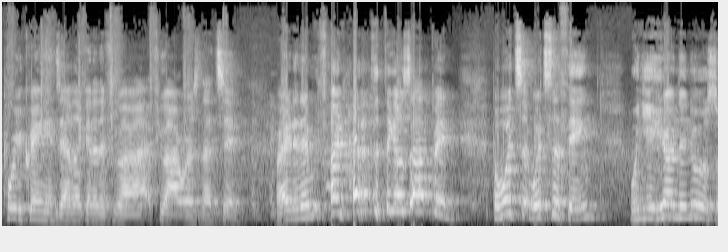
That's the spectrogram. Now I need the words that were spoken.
Poor Ukrainians, have like another few, a few hours and that's it. Right? And then we find out something else happened. But what's, what's the thing? When you hear on the news,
